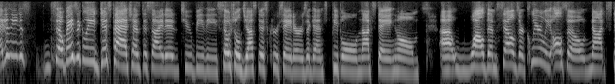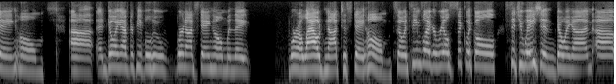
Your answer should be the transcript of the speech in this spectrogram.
I just need to. So basically, Dispatch has decided to be the social justice crusaders against people not staying home, uh, while themselves are clearly also not staying home uh, and going after people who were not staying home when they were allowed not to stay home. So it seems like a real cyclical situation going on. Uh,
